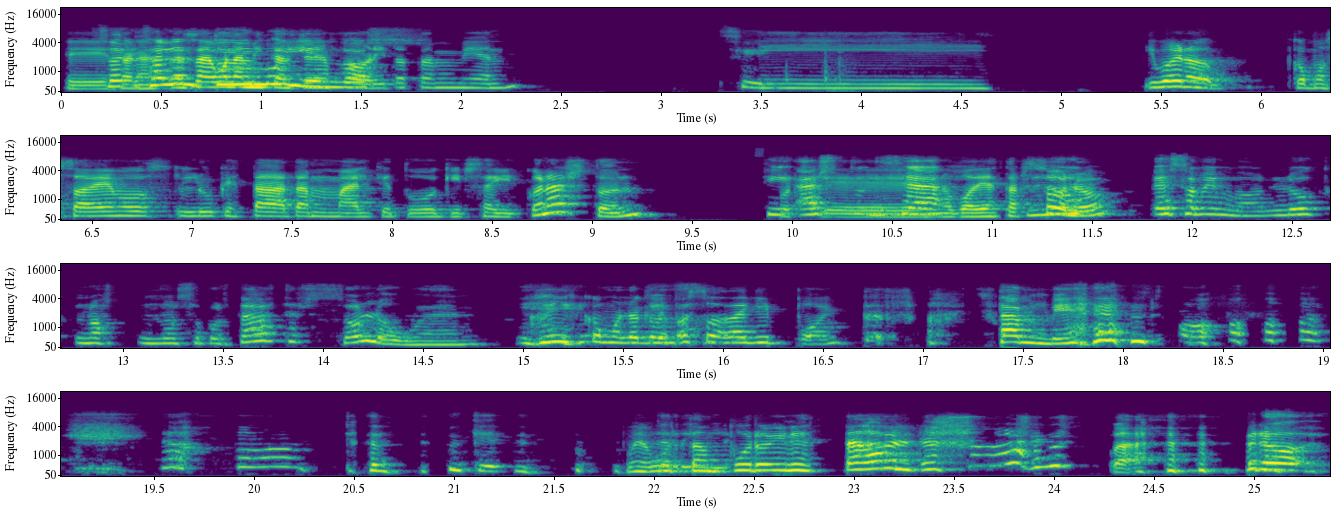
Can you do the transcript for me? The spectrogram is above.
Eh, Sa- salen esa es una de mis canciones favoritas también. Sí. Y, y bueno, como sabemos, Luke estaba tan mal que tuvo que irse a ir con Ashton, Sí, porque Ashton, o sea, no podía estar Luke- solo. Eso mismo, Luke no, no soportaba estar solo, weón. Ay, es como lo que le pasó a Daggy Pointer. También. Qué Me gustan puro inestables. Pero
